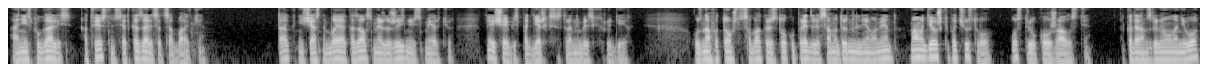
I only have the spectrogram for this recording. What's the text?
Они испугались ответственности и отказались от собаки. Так несчастный Бэй оказался между жизнью и смертью, да еще и без поддержки со стороны близких людей. Узнав о том, что собака жестоко предали в самый трудный для нее момент, мама девушки почувствовала острый укол жалости. А когда она взглянула на него,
